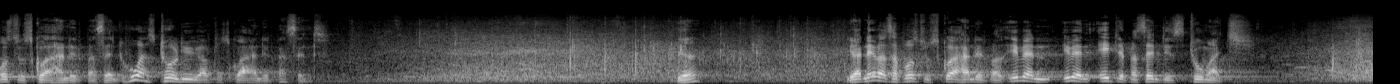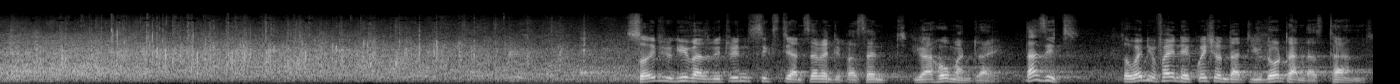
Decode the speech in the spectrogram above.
supposed to score 100%. Who has told you you have to score 100%? Yeah? You are never supposed to score 100%. Even, even 80% is too much. So if you give us between 60 and 70%, you are home and dry. That's it. So when you find a question that you don't understand,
